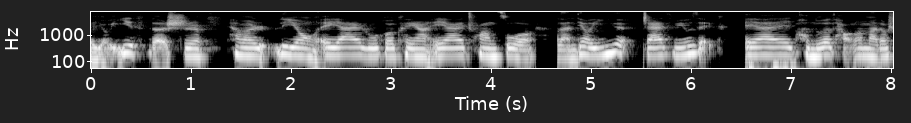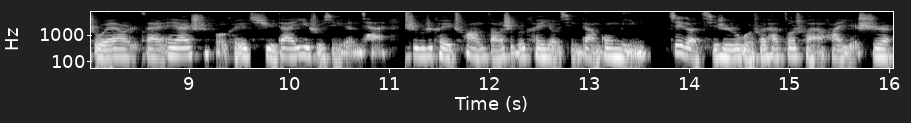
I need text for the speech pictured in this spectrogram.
有意思的是，他们利用 AI 如何可以让 AI 创作蓝调音乐 （Jazz Music）。AI 很多的讨论嘛，都是围绕在 AI 是否可以取代艺术型人才，是不是可以创造，是不是可以有情感共鸣？这个其实如果说他做出来的话，也是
